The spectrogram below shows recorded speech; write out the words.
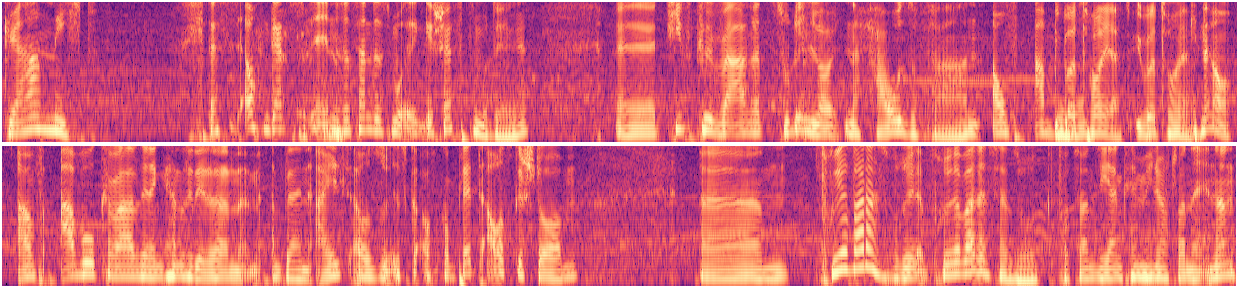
gar nicht. Das ist auch ein ganz interessantes äh, Geschäftsmodell. Äh, Tiefkühlware zu den Leuten nach Hause fahren, auf Abo. Überteuert, überteuert. Genau, auf Abo quasi, dann kannst du dir dann dein Eis aus, so ist auch komplett ausgestorben. Ähm, früher war das, früher, früher war das ja so. Vor 20 Jahren kann ich mich noch dran erinnern.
